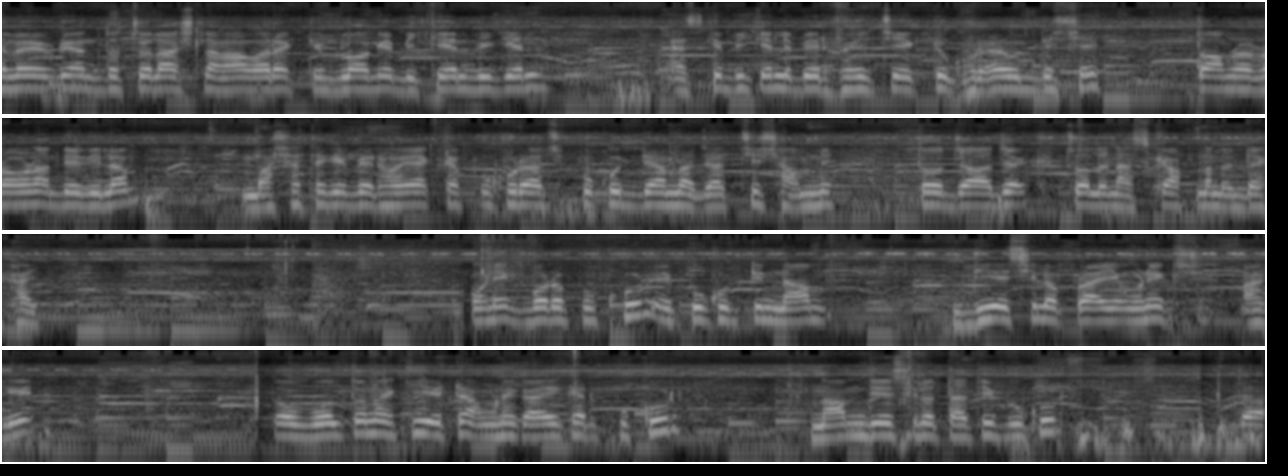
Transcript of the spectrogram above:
হ্যালো এভরিওয়ান তো চলে আসলাম আবার একটি ব্লগে বিকেল বিকেল। আজকে বিকেলে বের হয়েছে একটু ঘোরার উদ্দেশ্যে। তো আমরা রওনা দিয়ে দিলাম। বাসা থেকে বের হয়ে একটা পুকুর আছে, পুকুর দিয়ে আমরা যাচ্ছি সামনে। তো যা যাক, চলেন আজকে আপনাদের দেখাই। অনেক বড় পুকুর, এই পুকুরটির নাম দিয়েছিল প্রায় অনেক আগে। তো বলতো না কি, এটা অনেক আগেকার পুকুর, নাম দিয়েছিল তাঁতি পুকুর। তা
